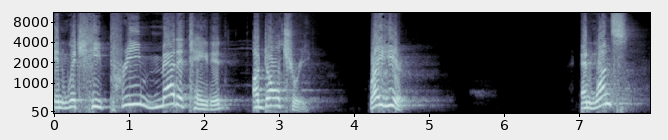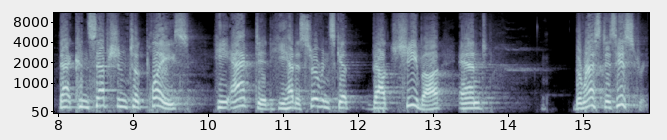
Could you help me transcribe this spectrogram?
in which he premeditated adultery. Right here. And once that conception took place, he acted, he had his servants get Bathsheba, and the rest is history.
